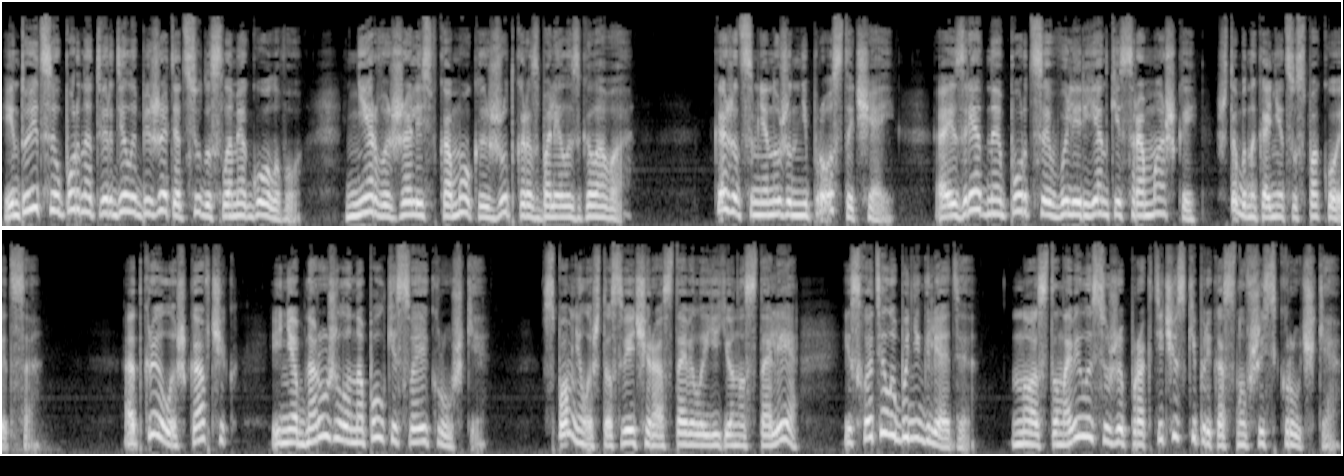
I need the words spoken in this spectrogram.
Интуиция упорно твердила бежать отсюда, сломя голову. Нервы сжались в комок, и жутко разболелась голова. Кажется, мне нужен не просто чай, а изрядная порция валерьянки с ромашкой, чтобы, наконец, успокоиться. Открыла шкафчик и не обнаружила на полке своей кружки. Вспомнила, что с вечера оставила ее на столе и схватила бы не глядя, но остановилась уже практически прикоснувшись к ручке.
